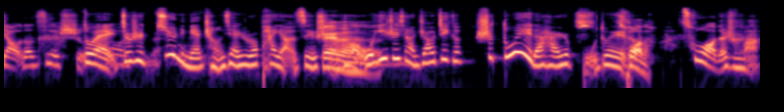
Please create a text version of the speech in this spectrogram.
咬到自己舌头，对，就是剧里面呈现是说怕咬到自己舌这头。个我一直想知道这个是对的还是不对的？错的。错的是吗？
